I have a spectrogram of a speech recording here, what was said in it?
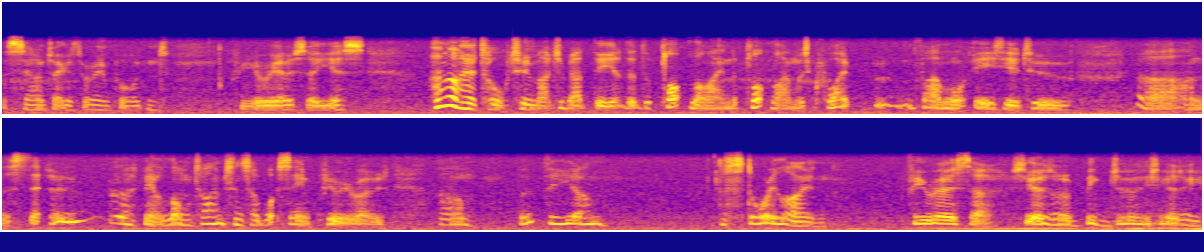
The soundtrack is very important. Furiosa, yes. I'm not going to talk too much about the, the the plot line. The plot line was quite far more easier to uh, understand. It's been a long time since I've seen Fury Road. Um, but the um, the storyline, Furiosa, she goes on a big journey. She goes on a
